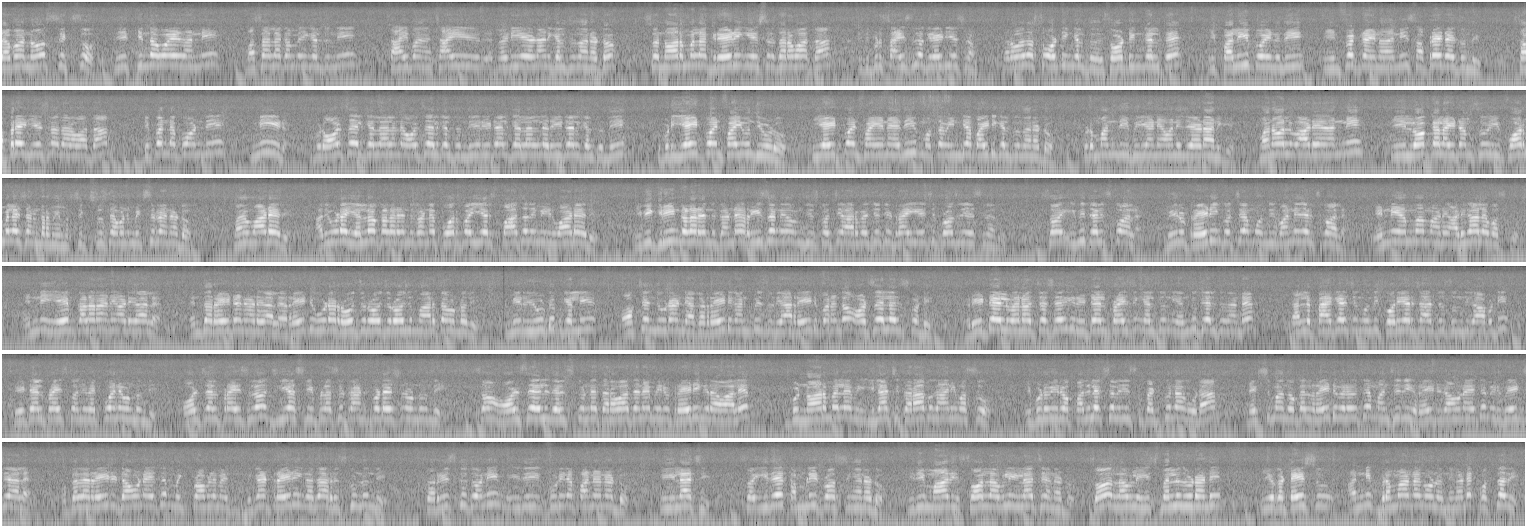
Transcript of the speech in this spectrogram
seven six ఈ కింద పోయేదాన్ని మసాలా కంపెనీకి వెళ్తుంది. చాయ్ చాయ్ రెడీ చేయడానికి వెళ్తుంది అన్నట్టు. సో నార్మల్గా గ్రేడింగ్ చేసిన తర్వాత ఇది ఇప్పుడు సైజులో గ్రేడ్ చేసినాం. తర్వాత సోటింగ్ వెళ్తుంది. సోటింగ్ వెళ్తే ఈ పలిగిపోయినది ఈ ఇన్ఫెక్ట్ అయినదని సపరేట్ అవుతుంది. సపరేట్ చేసిన తర్వాత డిపెండ్ అపాన్ ది నీడ్ ఇప్పుడు హోల్సేల్కి వెళ్ళాలంటే హోల్సేల్కి వెళ్తుంది రీటైల్కి వెళ్ళాలంటే రీటైల్కి వెళ్తుంది. ఇప్పుడు ఎయిట్ పాయింట్ ఫైవ్ ఉంది ఇప్పుడు ఈ ఎయిట్ పాయింట్ ఫైవ్ అనేది మొత్తం ఇండియా బయటికి వెళ్తుంది అన్నట్టు. ఇప్పుడు మంది బిర్యానీ అవన్నీ చేయడానికి. మన వాళ్ళు వాడేదాన్ని ఈ లోకల్ ఐటమ్స్ ఈ ఫార్ములేషన్ అంటారు మేము సిక్స్ సెవెన్ మిక్స్డ్ అన్నట్టు. మనం వాడేది. అది కూడా ఎల్లో కలర్ ఎందుకంటే ఫోర్ ఫైవ్ ఇయర్స్ పాతది మీరు వాడేది. ఇవి గ్రీన్ కలర్ ఎందుకంటే రీసెంట్గా తీసుకొచ్చి హార్వెస్ట్ చేసి డ్రై చేసి ప్రాసెస్ చేసినది. సో ఇవి తెలుసుకోవాలి. మీరు ట్రేడింగ్కి వచ్చే ముందు ఇవన్నీ తెలుసుకోవాలి. ఎన్ని ఎంఎం అని అడగాలి ఫస్ట్ ఎన్ని ఏం కలర్ అని అడగాలి. ఎంత రేట్ అని అడగాలి. రేటు కూడా రోజు రోజు రోజు మారుతూ ఉండదు. మీరు యూట్యూబ్కి వెళ్ళి ఆప్షన్ చూడండి. అక్కడ రేట్ కనిపిస్తుంది. ఆ రేట్ పరంగా హోల్సేల్లో తీసుకోండి. రీటైల్ వెల వచ్చేసరికి రీటైల్ ప్రైసింగ్ వెళ్తుంది. ఎందుకు వెళ్తుంది అంటే దానిలో ప్యాకేజింగ్ ఉంది కొరియర్ ఛార్జెస్ ఉంది కాబట్టి రీటైల్ ప్రైస్ కొంచెం ఎక్కువనే ఉంటుంది. హోల్సేల్ ప్రైస్లో జిఎస్టీ ప్లస్ ట్రాన్స్పోర్టేషన్ ఉంటుంది. సో హోల్సేల్ తెలుసుకున్న తర్వాతనే మీరు ట్రేడింగ్ రావాలి. ఇప్పుడు నార్మల్ ఇలాచి ఖరాబ్ కానీ వస్తువు. ఇప్పుడు మీరు పది లక్షలు తీసుకు పెట్టుకున్నా కూడా నెక్స్ట్ మంత్ ఒకవేళ రేట్ పెరిగితే మంచిది. రేట్ డౌన్ అయితే మీరు వెయిట్ చేయాలి. ఒకవేళ రేట్ డౌన్ అయితే మీకు ప్రాబ్లం అవుతుంది. ఎందుకంటే ట్రేడింగ్ కదా రిస్క్ ఉంటుంది. సో రిస్క్తోని ఇది కూడిన పని అన్నట్టు ఈ ఇలాచి. సో ఇదే కంప్లీట్ ప్రాసెసింగ్ అన్నట్టు. ఇది మాది సో లవ్లీ ఇలాచి అన్నట్టు. సో లవ్లీ ఈ స్మెల్ చూడండి. ఈ యొక్క టేస్ట్ అన్ని బ్రహ్మాండంగా ఉంటుంది. ఎందుకంటే కొత్తది.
